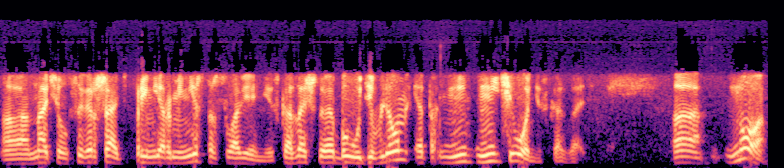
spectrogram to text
начал совершать премьер-министр Словении, сказать, что я был удивлен, это ни, ничего не сказать. А, но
